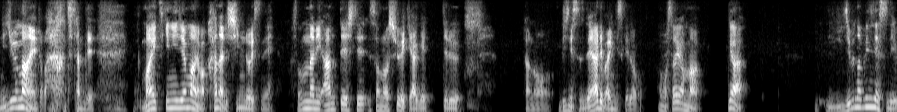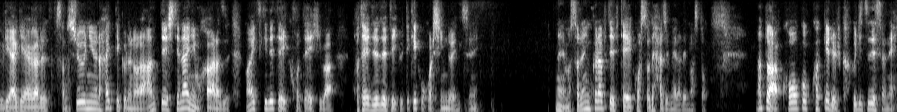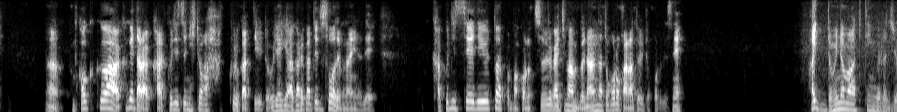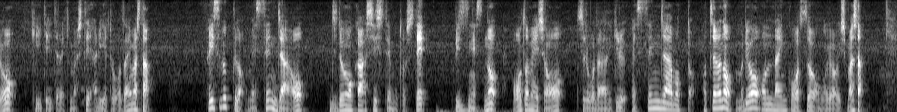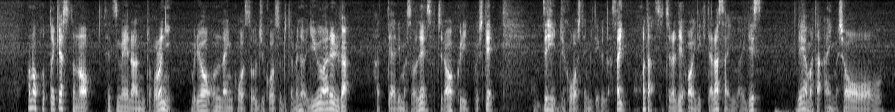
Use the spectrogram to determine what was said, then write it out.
20万円とか 払ってたんで、毎月20万円はかなりしんどいですね。そんなに安定して、その収益上げてる、あの、ビジネスであればいいんですけど、もうそれがまあ、が、自分のビジネスで売り上げ上がる、その収入の入ってくるのが安定してないにもかかわらず、毎月出ていく固定費は固定で出ていくって結構これしんどいんですよね。ね、まあ、それに比べて低コストで始められますと。あとは広告かける確率ですよね。うん。広告はかけたら確実に人が来るかっていうと、売り上げ上がるかっていうとそうでもないので、確実性で言うと、やっぱまあこのツールが一番無難なところかなというところですね。はい。ドミノマーケティングラジオを聞いていただきましてありがとうございました。Facebook のメッセンジャーを自動化システムとしてビジネスのオートメーションをすることができるメッセンジャーボット、こちらの無料オンラインコースをご用意しました。このポッドキャストの説明欄のところに無料オンラインコースを受講するための URL が貼ってありますので、そちらをクリックして、ぜひ受講してみてください。またそちらでお会いできたら幸いです。ではまた会いましょう。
